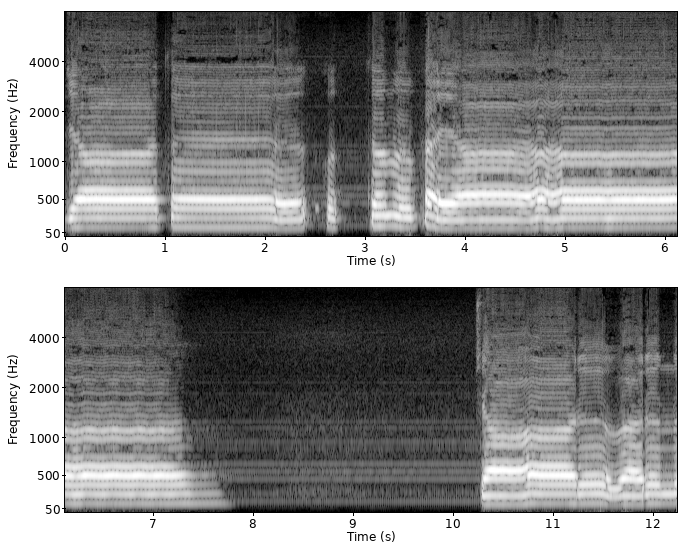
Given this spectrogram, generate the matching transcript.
ਜਾਤ ਉੱਤਮ ਭਇਆ। ਚਾਰ ਵਰਨ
